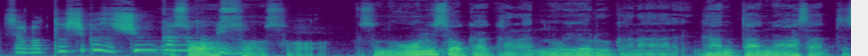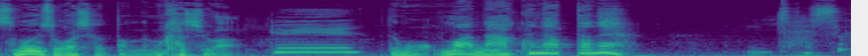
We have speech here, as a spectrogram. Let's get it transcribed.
その年越す瞬間のために？そうそうそう。その大晦日からの夜から元旦の朝ってすごい忙しかったんだよ昔は。へえ。でもまあなくなったね、さすが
